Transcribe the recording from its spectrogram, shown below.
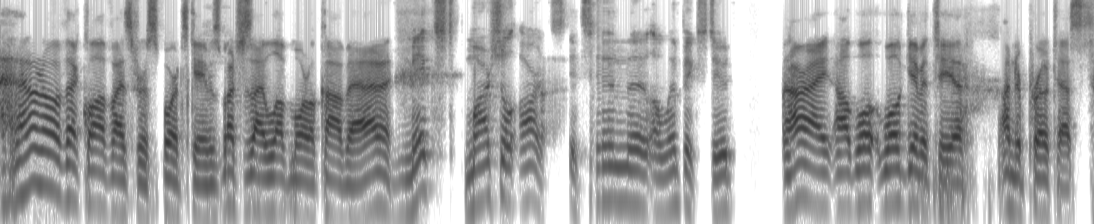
I don't know if that qualifies for a sports game as much as I love Mortal Kombat. I don't- Mixed martial arts. It's in the Olympics, dude. all right, I'll, we'll we'll give it to you under protest.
